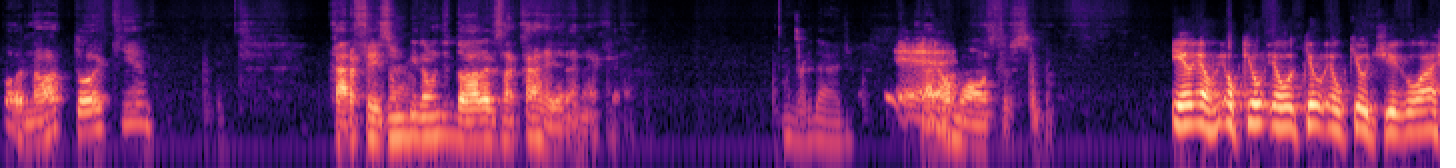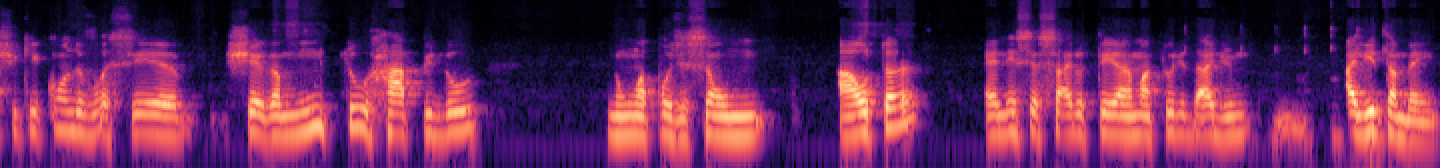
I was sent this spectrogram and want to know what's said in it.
pô, não à toa que o cara fez um bilhão de dólares na carreira, né, cara? Verdade. O cara é um monstro. Assim. Eu, eu, eu, o, que eu, eu, eu, o que eu digo, eu acho que quando você chega muito rápido numa posição alta, é necessário ter a maturidade ali também.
